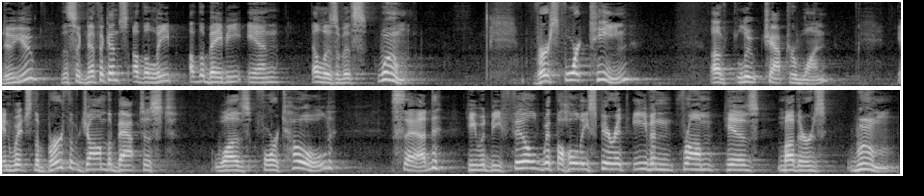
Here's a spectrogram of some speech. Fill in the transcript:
do you, the significance of the leap of the baby in Elizabeth's womb. Verse 14 of Luke chapter 1, in which the birth of John the Baptist was foretold, said he would be filled with the Holy Spirit even from his mother's womb.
